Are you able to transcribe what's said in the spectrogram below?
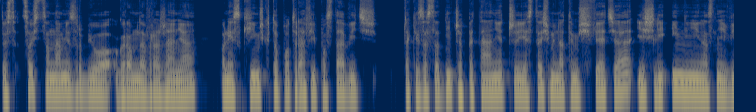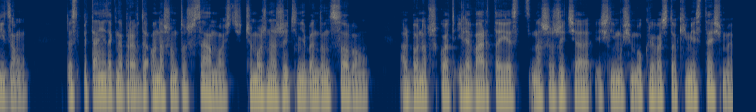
to jest coś, co na mnie zrobiło ogromne wrażenie. On jest kimś, kto potrafi postawić takie zasadnicze pytanie, czy jesteśmy na tym świecie, jeśli inni nas nie widzą. To jest pytanie tak naprawdę o naszą tożsamość. Czy można żyć nie będąc sobą? Albo na przykład, ile warte jest nasze życie, jeśli musimy ukrywać to, kim jesteśmy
